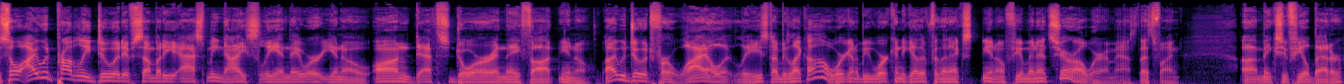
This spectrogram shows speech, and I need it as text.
So I would probably do it if somebody asked me nicely and they were, you know, on death's door and they thought, you know, I would do it for a while at least. I'd be like, oh, we're going to be working together for the next, you know, few minutes. Sure, I'll wear a mask. That's fine. Uh, makes you feel better.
